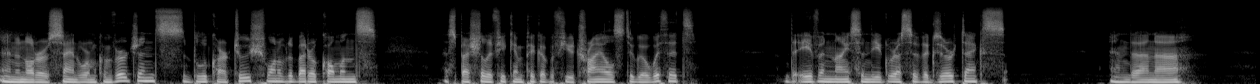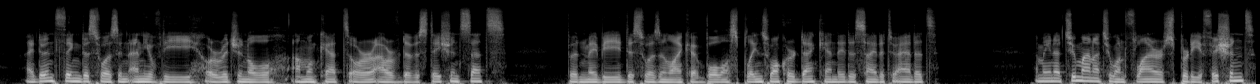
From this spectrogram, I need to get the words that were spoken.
And another Sandwurm Convergence, Blue Cartouche, one of the better commons, especially if you can pick up a few trials to go with it. The Aven, nice and the aggressive exert decks. And then, uh, I don't think this was in any of the original Amonkhet or Hour of Devastation sets, but maybe this wasn't like a Bolas Planeswalker deck and they decided to add it. I mean, a 2 mana to 1 flyer is pretty efficient.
